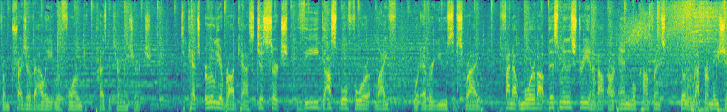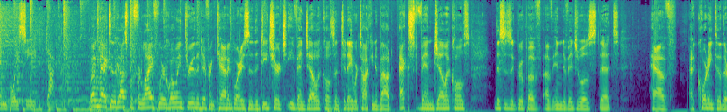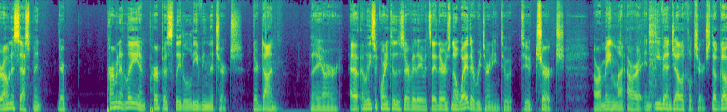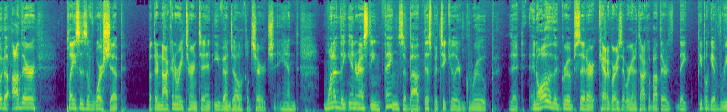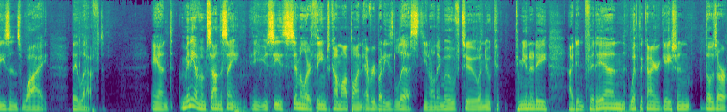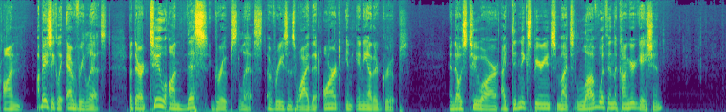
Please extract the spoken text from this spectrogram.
from Treasure Valley Reformed Presbyterian Church. To catch earlier broadcasts, just search The Gospel for Life wherever you subscribe. To find out more about this ministry and about our annual conference, go to reformationboise.com. Welcome back to the Gospel for Life. We're going through the different categories of the de-church evangelicals, and today we're talking about ex evangelicals. This is a group of, of individuals that have, according to their own assessment, they're permanently and purposely leaving the church. They're done. They are, at least according to the survey, they would say there's no way they're returning to to church or mainline or an evangelical church. They'll go to other places of worship but they're not going to return to an evangelical church. And one of the interesting things about this particular group that and all of the groups that are categories that we're going to talk about there they people give reasons why they left. And many of them sound the same. You see similar themes come up on everybody's list. You know they moved to a new co- community. I didn't fit in with the congregation. Those are on basically every list. But there are two on this group's list of reasons why that aren't in any other groups. And those two are I didn't experience much love within the congregation.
